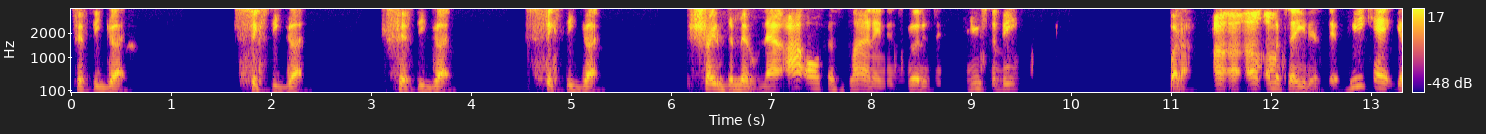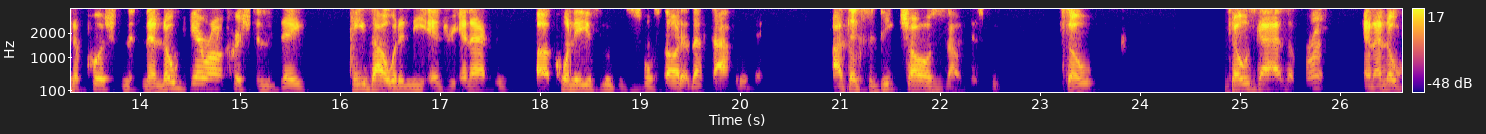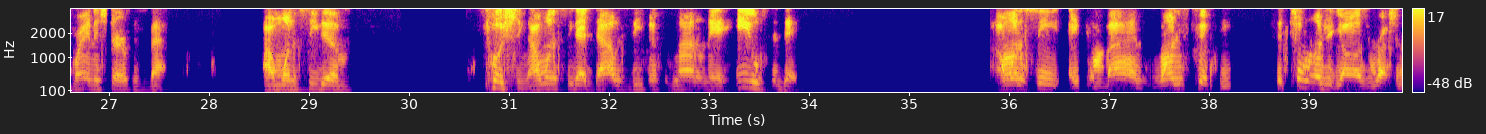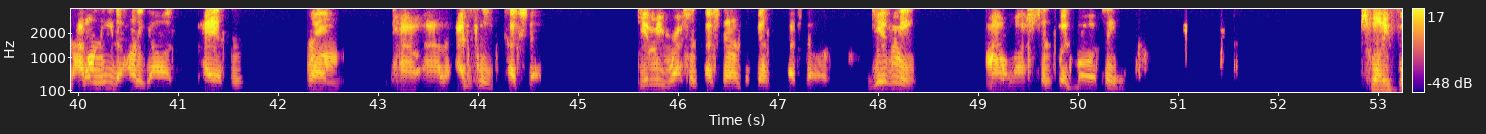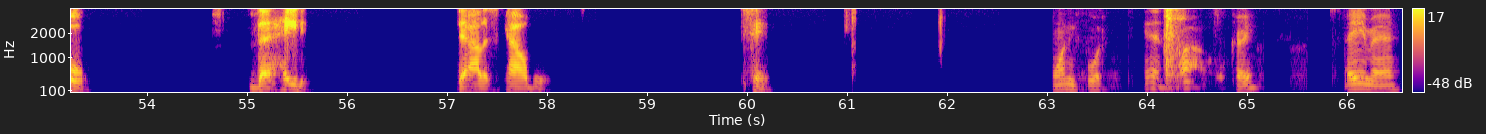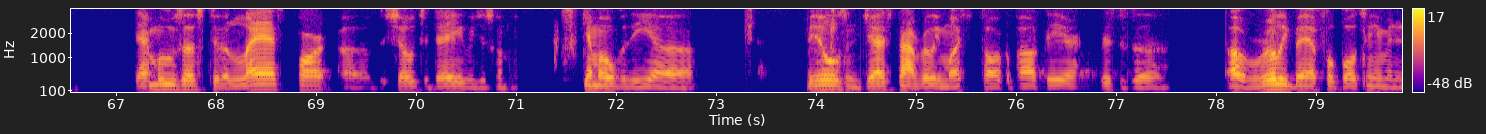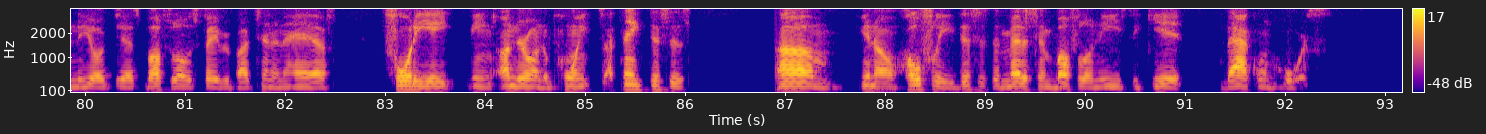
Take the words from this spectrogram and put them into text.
50 gut, 60 gut, 50 gut, 60 gut, straight up the middle. Now, our offensive line ain't as good as it used to be. But I, I, am gonna tell you this: if we can't get a push, now no Geron Christian today, he's out with a knee injury, inactive. Uh, Cornelius Lucas is gonna start at left tackle today. I think Saahdiq Charles is out this week. So those guys up front, and I know Brandon Scherff is back. I want to see them pushing. I want to see that Dallas defensive line on their heels today. I want to see a combined 150 to 200 yards rushing. I don't need 100 yards passing from Kyle Allen. I just need touchdown. Give me rushing touchdown, defensive touchdown. Give me my Washington football team. 24. The hated Dallas Cowboys. 10. 24 10. Wow. Okay. Hey, man. That moves us to the last part of the show today. We're just going to skim over the uh, Bills and Jets. Not really much to talk about there. This is a a really bad football team in the New York Jets. Buffalo is favored by 10 and a half. 48 being under on the points. I think this is, um, you know, hopefully this is the medicine Buffalo needs to get back on horse.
